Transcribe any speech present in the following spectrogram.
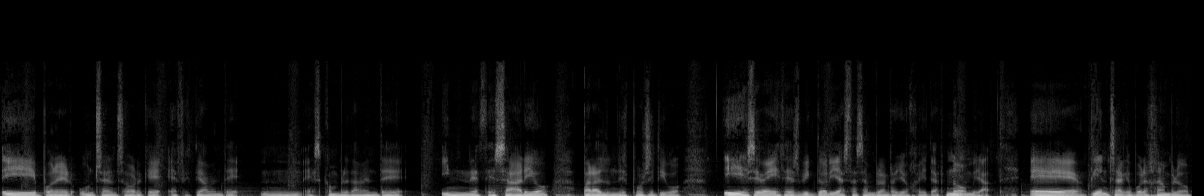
y poner un sensor que efectivamente mm, es completamente innecesario para el un dispositivo. Y si me dices, Victoria, estás en plan rollo hater. No, mira, eh, piensa que, por ejemplo,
